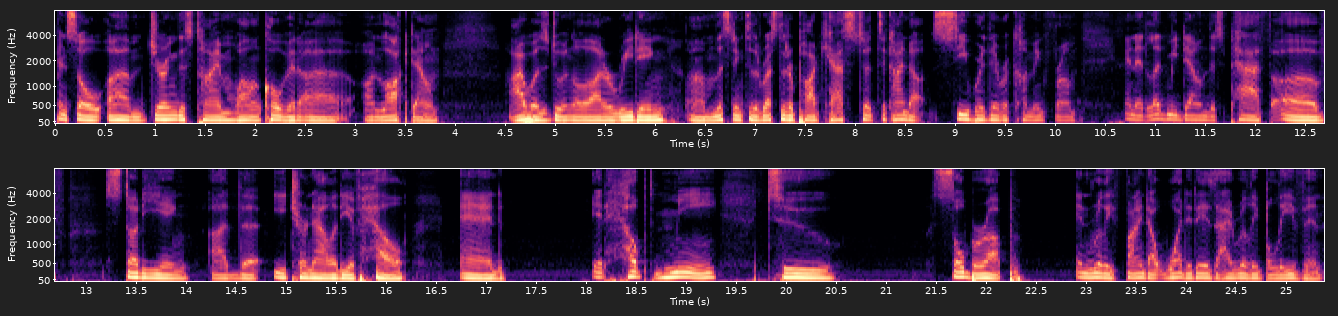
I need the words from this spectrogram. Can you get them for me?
And so um, during this time while on COVID, uh, on lockdown, I was doing a lot of reading, um, listening to the rest of their podcasts to, to kind of see where they were coming from. And it led me down this path of studying uh, the eternality of hell. And it helped me to sober up and really find out what it is I really believe in.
